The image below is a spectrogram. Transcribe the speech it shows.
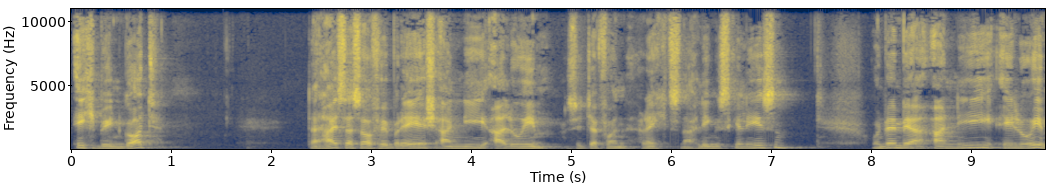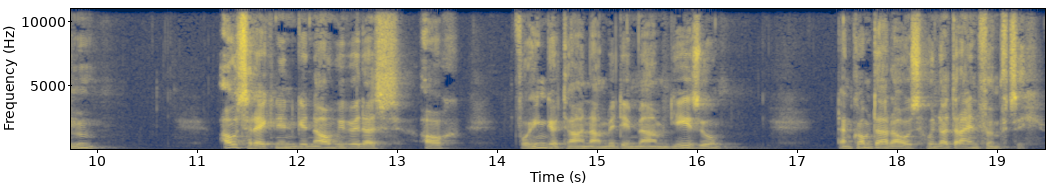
ich bin Gott, dann heißt das auf Hebräisch Ani Elohim. Das wird ja von rechts nach links gelesen. Und wenn wir Ani Elohim ausrechnen, genau wie wir das auch vorhin getan haben mit dem Namen Jesu, dann kommt daraus 153.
